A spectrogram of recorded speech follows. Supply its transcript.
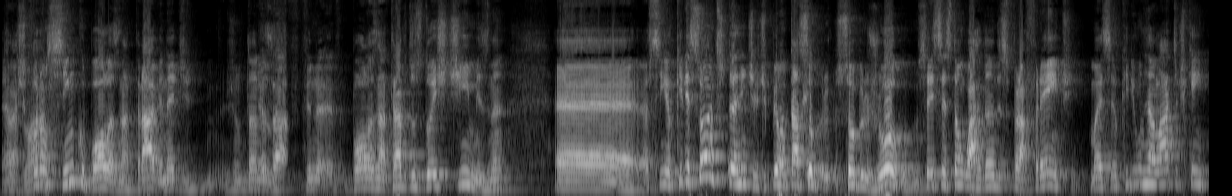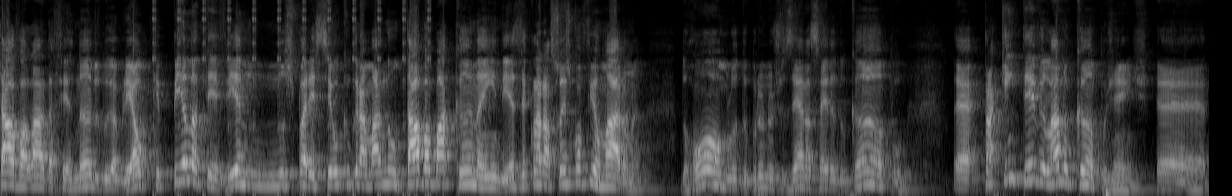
É, acho que foram cinco bolas na trave, né? De, juntando Exato. bolas na trave dos dois times, né? É, assim, eu queria só antes da gente te perguntar sobre, sobre o jogo, não sei se vocês estão guardando isso para frente, mas eu queria um relato de quem estava lá, da Fernanda e do Gabriel, porque pela TV nos pareceu que o gramado não estava bacana ainda, e as declarações confirmaram, né? Do Rômulo, do Bruno José na saída do campo. É, para quem teve lá no campo, gente, é,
